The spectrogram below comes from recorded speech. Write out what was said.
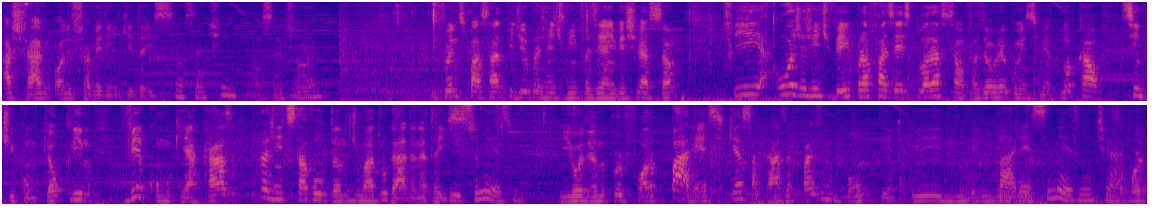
a chave, olha o chaveirinho aqui, Thaís. São Santinho. Olha o santinho. Olha. E foi nos passado, pediram pra gente vir fazer a investigação. E hoje a gente veio pra fazer a exploração, fazer o reconhecimento local, sentir como que é o clima, ver como que é a casa, pra gente estar voltando de madrugada, né, Thaís? Isso mesmo. E olhando por fora, parece que essa casa faz um bom tempo que não vem ninguém. Parece mesmo, aqui. Essa Thiago? porta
